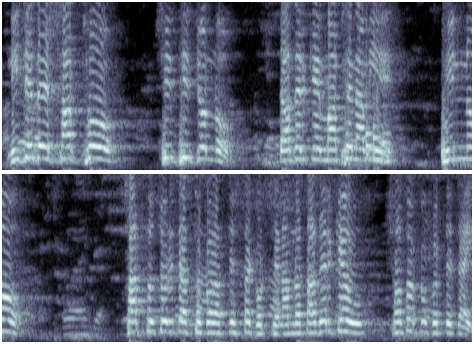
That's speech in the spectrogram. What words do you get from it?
নিজেদের স্বার্থ সিদ্ধির জন্য তাদেরকে মাঠে নামিয়ে ভিন্ন স্বার্থ চরিতার্থ করার চেষ্টা করছেন। আমরা তাদেরকেও সতর্ক করতে চাই।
